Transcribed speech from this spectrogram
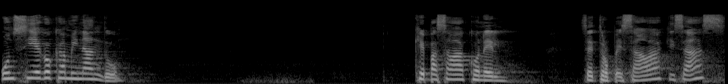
Un ciego caminando. ¿Qué pasaba con él? ¿Se tropezaba quizás?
